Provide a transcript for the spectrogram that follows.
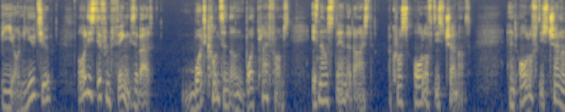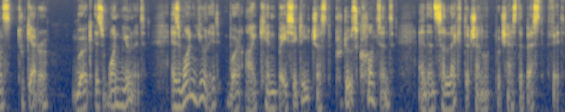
be on YouTube. All these different things about what content on what platforms is now standardized across all of these channels. And all of these channels together work as one unit. As one unit where I can basically just produce content and then select the channel which has the best fit.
